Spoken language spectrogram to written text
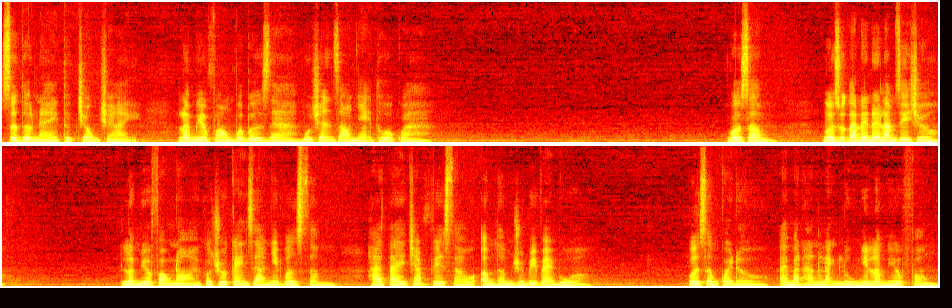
Sân thượng này thực trống trải, Lâm Hiểu Phong vừa bước ra, Một trận gió nhẹ thổi qua. Vương Sâm Ngươi dụ ta lên đây làm gì chứ? Lâm Hiểu Phong nói, có chút cảnh giác nhìn Vương Sâm, Hai tay chắp phía sau, âm thầm chuẩn bị vẽ bùa. Vương Sâm quay đầu, Ánh mắt hắn lạnh lùng như Lâm Hiểu Phong,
